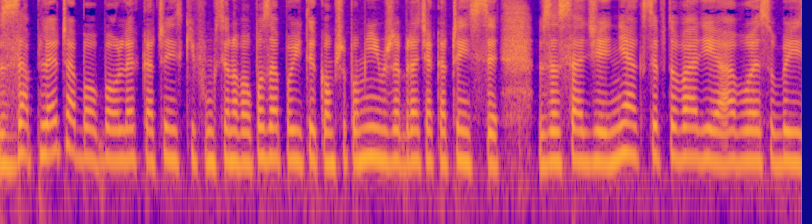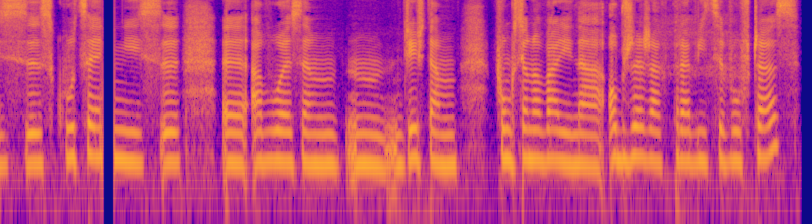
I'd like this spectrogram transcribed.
z zaplecza, bo, bo Lech Kaczyński funkcjonował poza polityką. Przypomnijmy, że bracia Kaczyńscy w zasadzie nie akceptowali AWS-u, byli skłóceni z e, AWS-em, m, gdzieś tam funkcjonowali na obrzeżach prawicy wówczas.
